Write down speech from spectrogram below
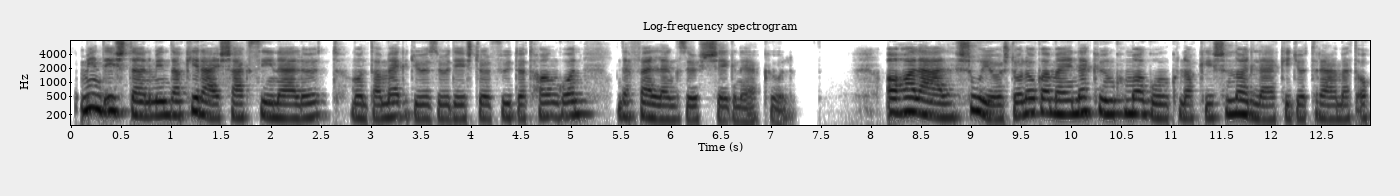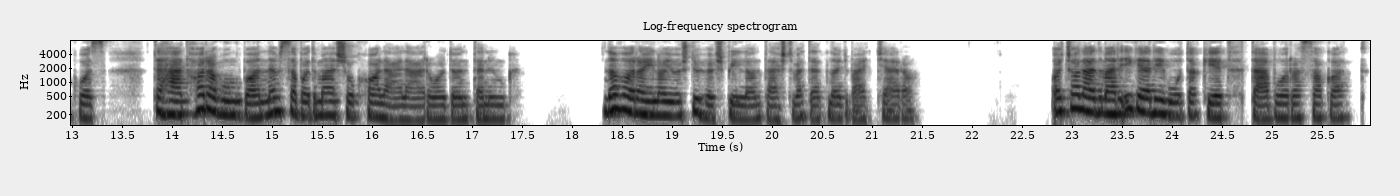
mind Isten, mind a királyság színe előtt, mondta meggyőződéstől fűtött hangon, de fellengzősség nélkül. A halál súlyos dolog, amely nekünk magunknak is nagy lelki gyötrelmet okoz, tehát haragunkban nem szabad mások haláláról döntenünk. Navarai Lajos dühös pillantást vetett nagybátyjára. A család már igen régóta két táborra szakadt.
